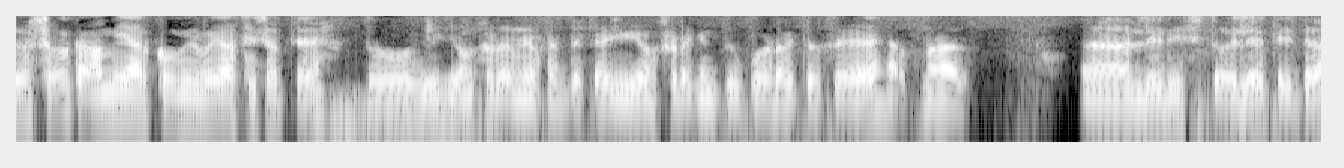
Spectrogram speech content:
দর্শক, আমি আর কবির ভাই আছি সাথে। তো এই যে অংশটা আমি আপনার দেখাই, এই অংশটা কিন্তু পুরোটা হইতেছে আপনার লেডিস টয়লেট, এটা।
